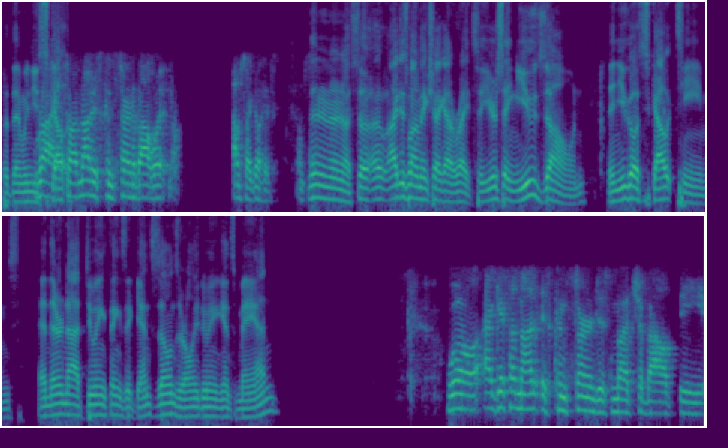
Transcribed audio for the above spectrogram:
but then when you right. scout, So I'm not as concerned about what. I'm sorry. Go ahead. No, no, no, no. So uh, I just want to make sure I got it right. So you're saying you zone, then you go scout teams, and they're not doing things against zones; they're only doing against man. Well, I guess I'm not as concerned as much about the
